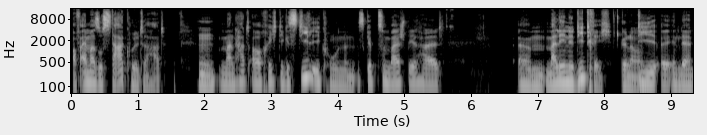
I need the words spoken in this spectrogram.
auf einmal so Starkulte hat. Hm, man hat auch richtige Stilikonen. Es gibt zum Beispiel halt ähm, Marlene Dietrich, genau. die äh, in der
